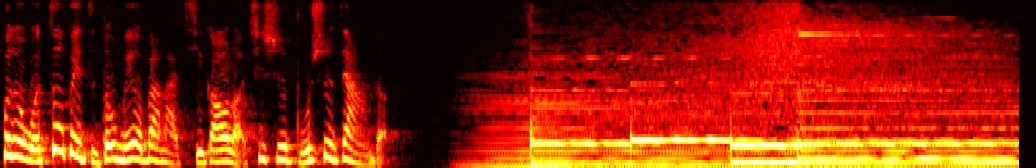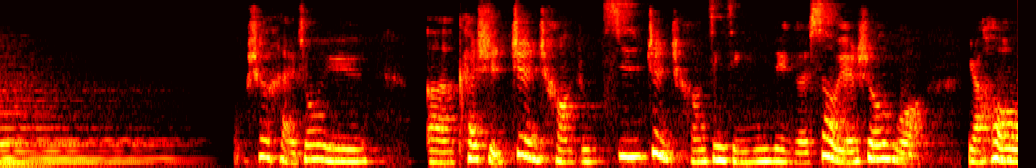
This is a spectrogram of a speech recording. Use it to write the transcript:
或者我这辈子都没有办法提高了，其实不是这样的。上海终于，呃，开始正常如期正常进行那个校园生活。然后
